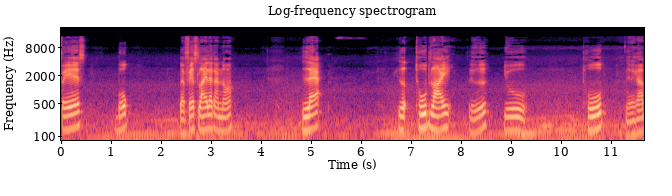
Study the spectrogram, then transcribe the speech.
Facebook แบบ Face Live แล้วกันเนาะและ Tube Live หรือ YouTube เนี่ยนะครับ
